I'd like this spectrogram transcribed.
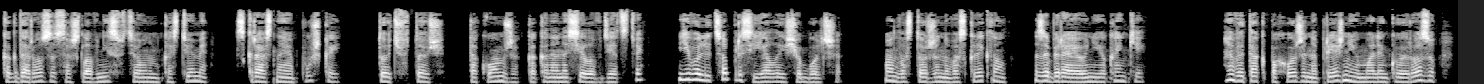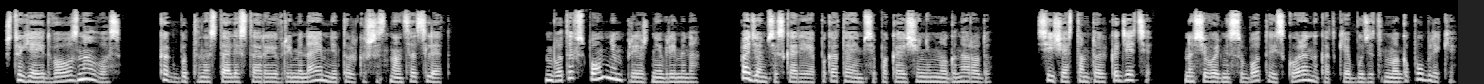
Когда Роза сошла вниз в темном костюме с красной опушкой, точь-в-точь, точь, таком же, как она носила в детстве, его лицо просияло еще больше. Он восторженно воскликнул, забирая у нее коньки. «Вы так похожи на прежнюю маленькую Розу, что я едва узнал вас. Как будто настали старые времена, и мне только шестнадцать лет». «Вот и вспомним прежние времена. Пойдемте скорее, покатаемся, пока еще немного народу. Сейчас там только дети, но сегодня суббота, и скоро на катке будет много публики»,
